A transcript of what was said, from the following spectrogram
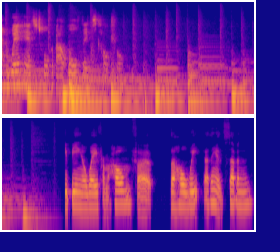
and we're here to talk about all things cultural. Being away from home for the whole week, I think it's seven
